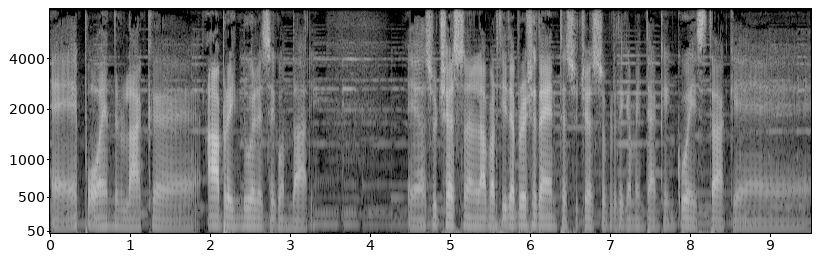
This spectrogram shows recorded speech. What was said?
eh, e poi Andrew Luck eh, apre in due le secondarie. È successo nella partita precedente, è successo praticamente anche in questa che...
